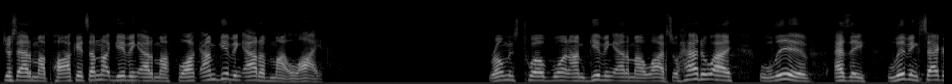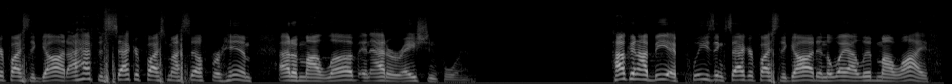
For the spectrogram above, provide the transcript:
just out of my pockets, I'm not giving out of my flock, I'm giving out of my life. Romans 12, 1, I'm giving out of my life. So, how do I live as a living sacrifice to God? I have to sacrifice myself for Him out of my love and adoration for Him. How can I be a pleasing sacrifice to God in the way I live my life?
